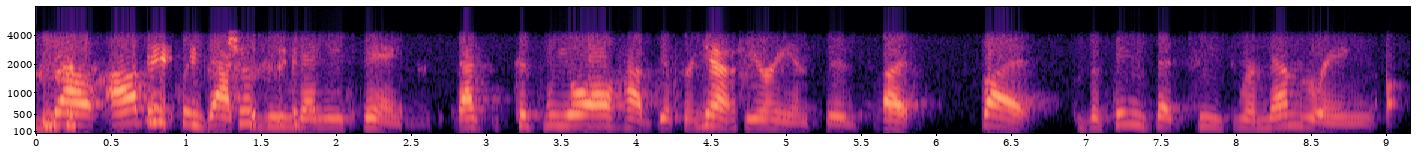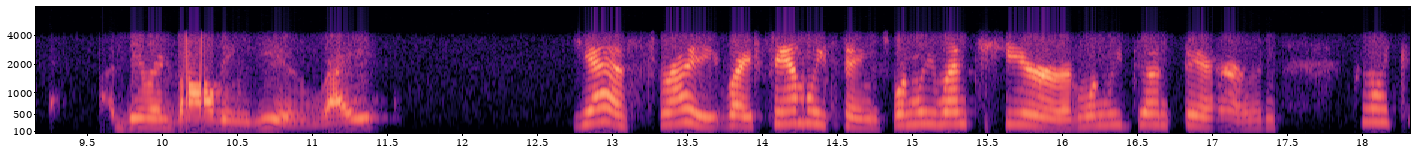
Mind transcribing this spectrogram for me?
Now, obviously, It's that could just- be many things. That's because we all have different Yes. experiences. But but the things that she's remembering, they're involving you, right? Yes, right, right. Family things. When we went here and when we went there, and we're like,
